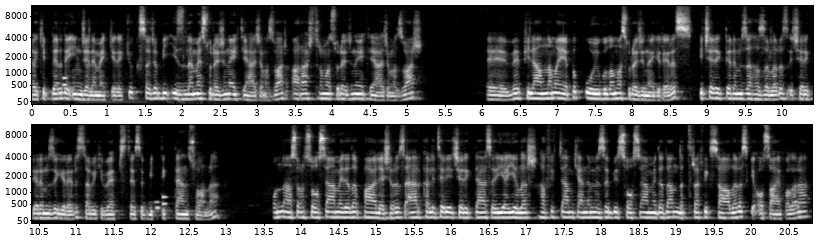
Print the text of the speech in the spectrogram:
Rakipleri de incelemek gerekiyor. Kısaca bir izleme sürecine ihtiyacımız var. Araştırma sürecine ihtiyacımız var. Ee, ve planlama yapıp uygulama sürecine gireriz. İçeriklerimizi hazırlarız, içeriklerimizi gireriz. Tabii ki web sitesi bittikten sonra. Ondan sonra sosyal medyada paylaşırız. Eğer kaliteli içeriklerse yayılır. Hafiften kendimize bir sosyal medyadan da trafik sağlarız ki o sayfalara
